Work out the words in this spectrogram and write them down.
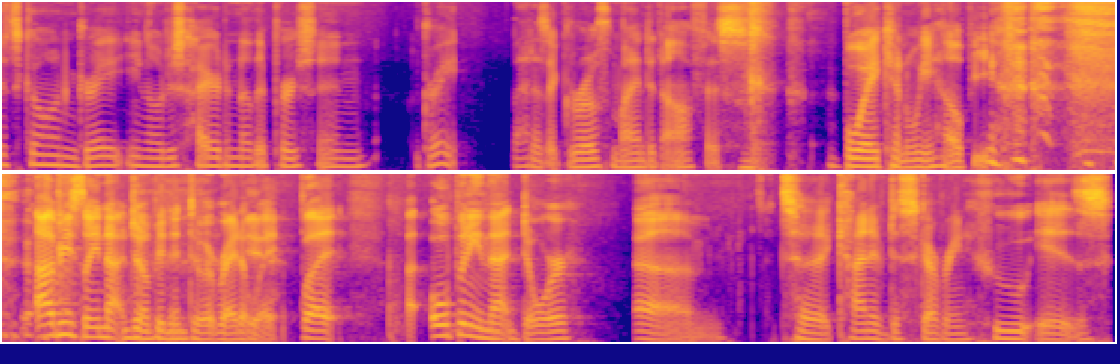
it's going great. You know just hired another person. Great. That is a growth minded office. Boy can we help you. Obviously not jumping into it right away Yeah. but uh, opening that door um, to kind of discovering who is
